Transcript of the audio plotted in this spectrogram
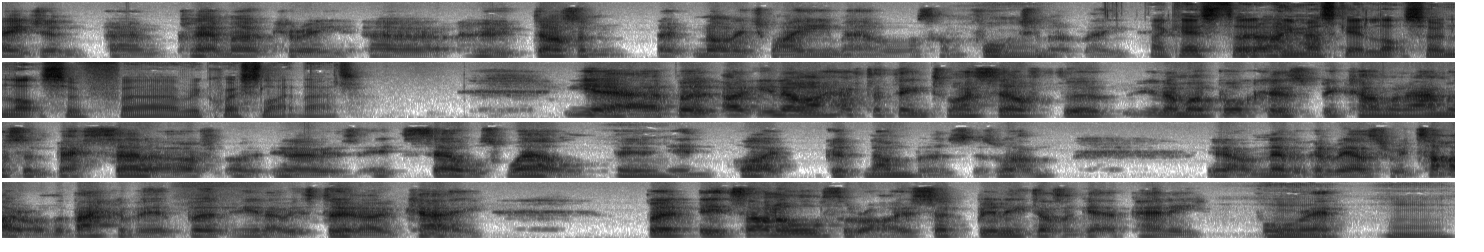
agent, um, Claire Mercuri, uh, who doesn't acknowledge my emails, unfortunately. Mm. I guess that he must get lots and lots of uh, requests like that. Yeah, but I, you know, I have to think to myself that you know my book has become an Amazon bestseller. I've, uh, you know, it sells well mm. in, in, quite good numbers as well. You know, I'm never going to be able to retire on the back of it, but you know, it's doing okay. But it's unauthorized, so Billy doesn't get a penny for mm. it, mm.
